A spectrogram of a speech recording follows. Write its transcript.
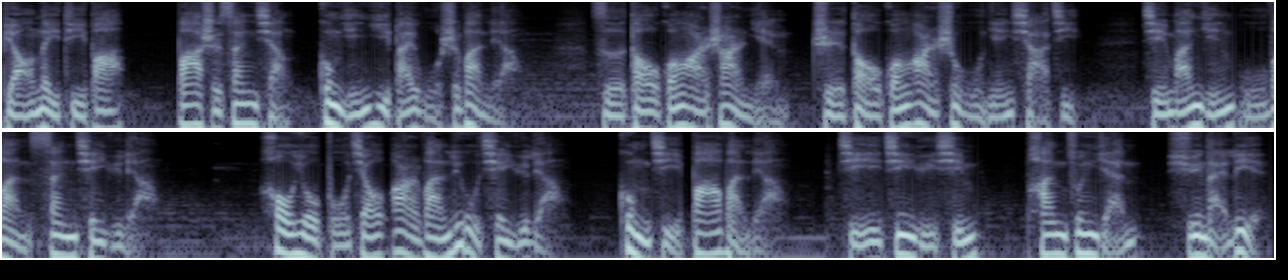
表内第八八十三项共银一百五十万两，自道光二十二年至道光二十五年夏季，仅完银五万三千余两，后又补交二万六千余两。共计八万两，即金玉新、潘尊严、徐乃烈、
